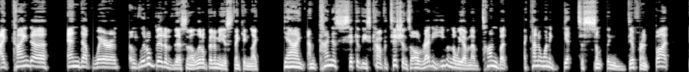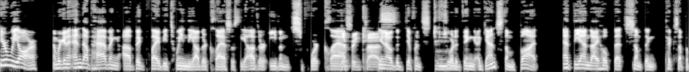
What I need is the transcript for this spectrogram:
I kind of end up where a little bit of this and a little bit of me is thinking like, yeah, I, I'm kind of sick of these competitions already, even though we haven't had a ton, but I kind of want to get to something different. But here we are, and we're going to end up having a big play between the other classes, the other even support class different class. you know, the different Mm. sort of thing against them. But at the end, I hope that something picks up a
